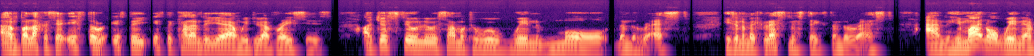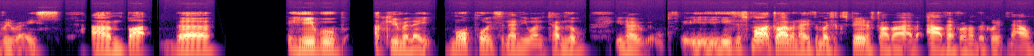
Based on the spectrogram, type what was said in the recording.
Um, but like I said, if the if the if the calendar year and we do have races, I just feel Lewis Hamilton will win more than the rest. He's going to make less mistakes than the rest, and he might not win every race, um, but the he will accumulate more points than anyone in terms of you know he, he's a smart driver now. He's the most experienced driver out of, out of everyone on the grid now.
